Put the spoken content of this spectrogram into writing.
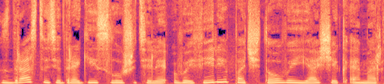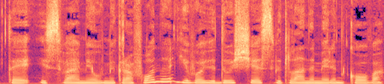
Здравствуйте, дорогие слушатели! В эфире почтовый ящик МРТ, и с вами у микрофона его ведущая Светлана Меренкова.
